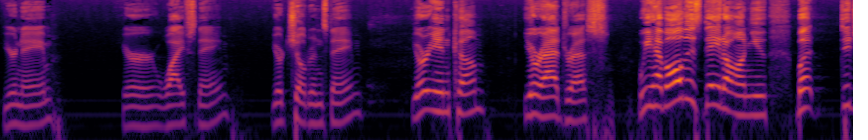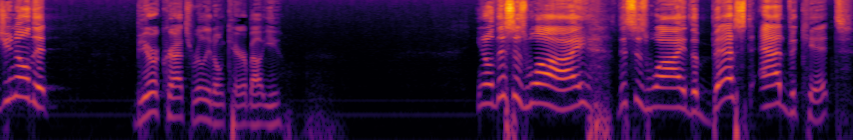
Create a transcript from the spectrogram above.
your name, your wife's name, your children's name, your income, your address. We have all this data on you, but did you know that bureaucrats really don't care about you? You know, this is why this is why the best advocate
